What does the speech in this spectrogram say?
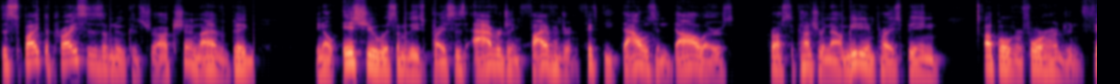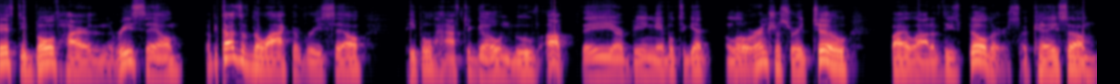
Despite the prices of new construction, and I have a big you know, issue with some of these prices, averaging $550,000 across the country. Now, median price being up over 450, both higher than the resale. But because of the lack of resale, people have to go and move up. They are being able to get a lower interest rate too by a lot of these builders. Okay, so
